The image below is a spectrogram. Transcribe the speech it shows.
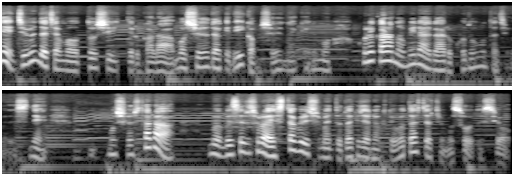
ね、自分たちはもう年いってるから、もう死ぬだけでいいかもしれないけれども、これからの未来がある子供たちがですね、もしかしたら、まあ、別にそれはエスタブリッシュメントだけじゃなくて、私たちもそうですよ。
